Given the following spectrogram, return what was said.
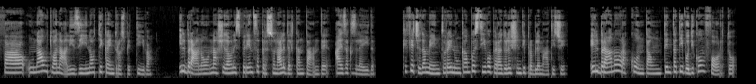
Fa un'autoanalisi in ottica introspettiva. Il brano nasce da un'esperienza personale del cantante, Isaac Slade, che fece da mentore in un campo estivo per adolescenti problematici, e il brano racconta un tentativo di conforto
